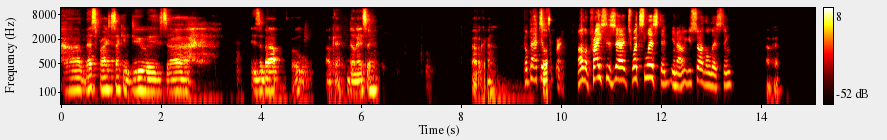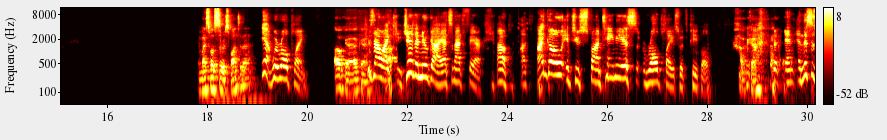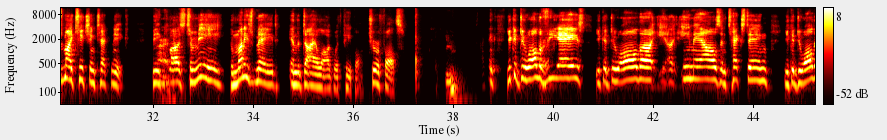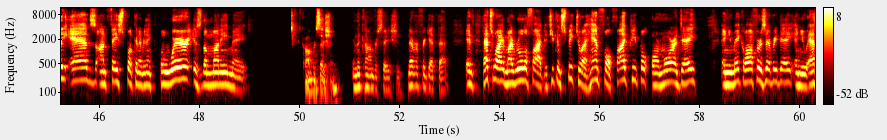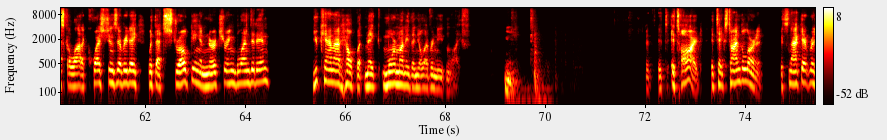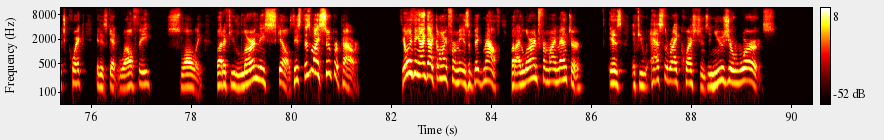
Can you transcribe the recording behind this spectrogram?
Uh, best price I can do is uh, is about. Oh, okay. Don't answer. Okay. Go back So- and forth. Oh, the price is, uh, it's what's listed, you know, you saw the listing. Okay. Am I supposed to respond to that? Yeah, we're role playing. Okay. Okay. This is how I teach. You're the new guy. That's not fair. Uh, uh, I go into spontaneous role plays with people. Okay. And, and this is my teaching technique. right. Because to me, the money's made in the dialogue with people, true or false? Mhm. I think you could do all the VAs, you could do all the uh, emails and texting, you could do all the ads on Facebook and everything, but where is the money made? Conversation. in the conversation. Never forget that. And that's why my rule of five, if you can speak to a handful, five people or more a day, and you make offers every day and you ask a lot of questions every day with that stroking and nurturing blended in, you cannot help but make more money than you'll ever need in life. Hmm. It, it's it's hard. It takes time to learn it. It's not get rich quick. It is get wealthy slowly. But if you learn these skills, these, this is my superpower. The only thing I got going for me is a big mouth, but I learned from my mentor is if you ask the right questions and use your words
